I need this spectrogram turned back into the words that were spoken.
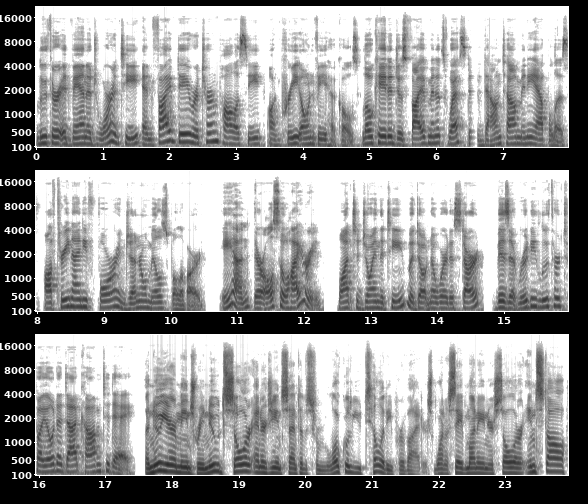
Luther Advantage warranty, and five day return policy on pre owned vehicles. Located just five minutes west of downtown Minneapolis, off 394 and General Mills Boulevard. And they're also hiring. Want to join the team but don't know where to start? Visit rudyluthertoyota.com today. A new year means renewed solar energy incentives from local utility providers. Want to save money on your solar install?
